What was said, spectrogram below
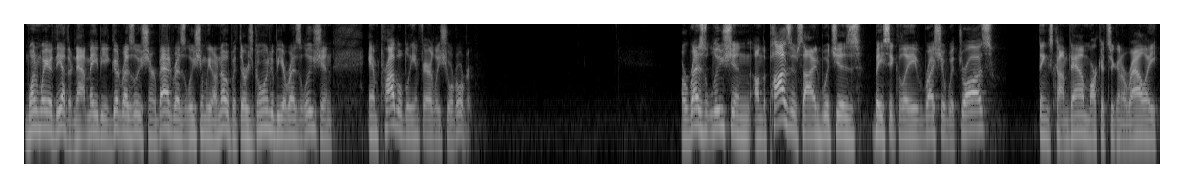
One way or the other. Now, it may be a good resolution or a bad resolution, we don't know, but there's going to be a resolution and probably in fairly short order. A resolution on the positive side, which is basically Russia withdraws, things calm down, markets are going to rally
